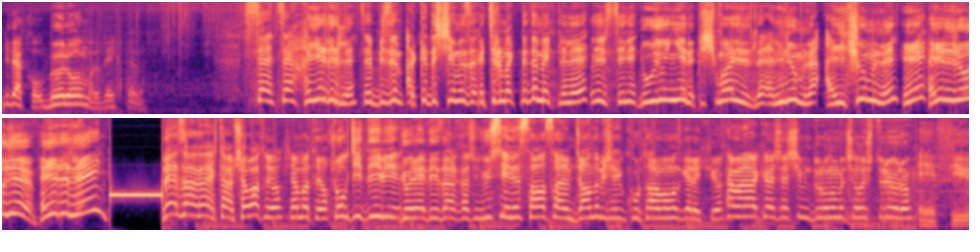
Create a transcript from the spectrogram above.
Bir dakika böyle olmadı bekle. be. Sen sen hayırdır lan? Sen bizim arkadaşımızı kaçırmak ne demek lan? he? Oğlum seni duyduğun yeri pişman ederiz lan anlıyor musun lan? Ayıkıyor mu lan? He? Hayırdır oğlum? Hayırdır lan? Neyse arkadaşlar şamata yok şamata yok. Çok ciddi bir görevdeyiz arkadaşlar. Hüseyin'i sağ salim canlı bir şekilde kurtarmamız gerekiyor. Hemen arkadaşlar şimdi drone'umu çalıştırıyorum. A few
